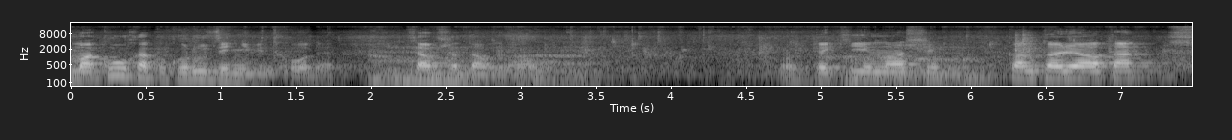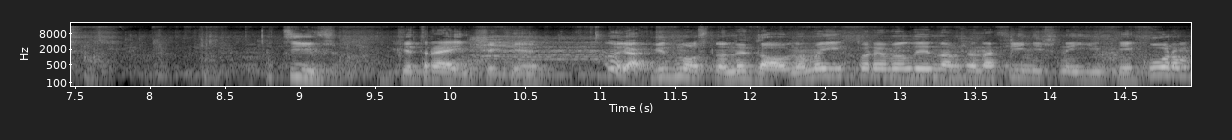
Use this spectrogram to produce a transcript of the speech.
макуха, кукурудзяні відходи. Це вже давно. От такі наші конторята. Ці пітренчики, ну як, відносно недавно ми їх перевели на вже на фінішний їхній корм,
